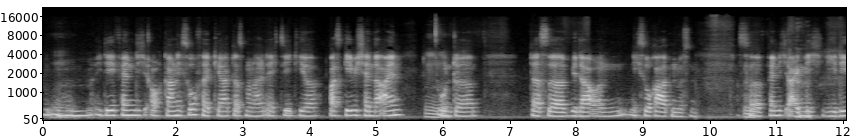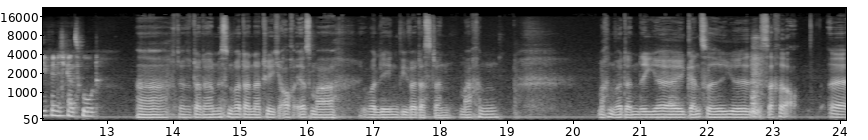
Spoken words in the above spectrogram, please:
Mhm. Idee fände ich auch gar nicht so verkehrt, dass man halt echt sieht hier, was gebe ich denn da ein Mhm. und äh, dass äh, wir da nicht so raten müssen. Das Mhm. äh, fände ich eigentlich, die Idee finde ich ganz gut. Äh, da, da, da müssen wir dann natürlich auch erstmal überlegen, wie wir das dann machen. Machen wir dann die äh, ganze äh, Sache äh,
